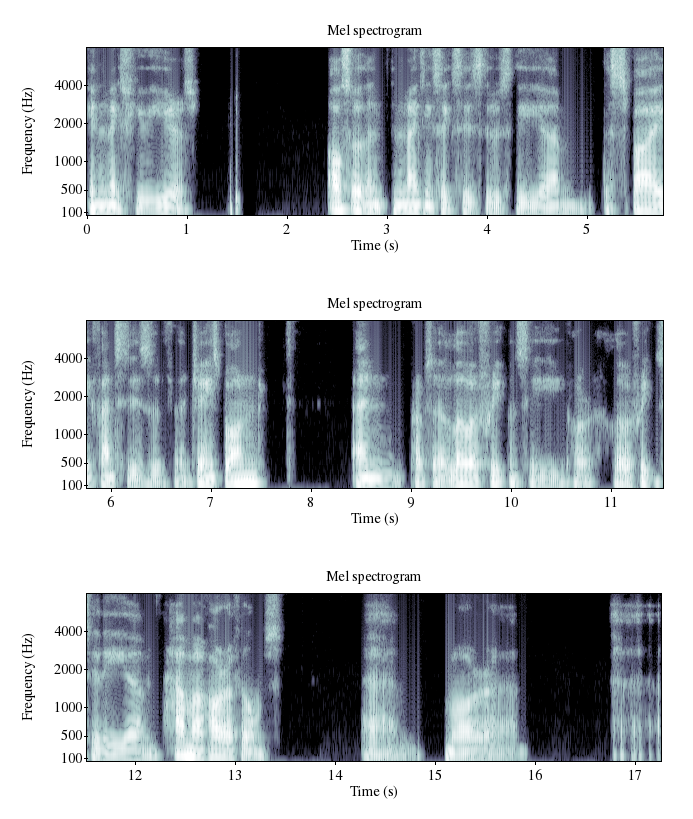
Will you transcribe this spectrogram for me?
in the next few years. Also, then in the 1960s, there was the um, the spy fantasies of uh, James Bond, and perhaps a lower frequency or lower frequency the um, Hammer horror films, um, more uh, uh,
